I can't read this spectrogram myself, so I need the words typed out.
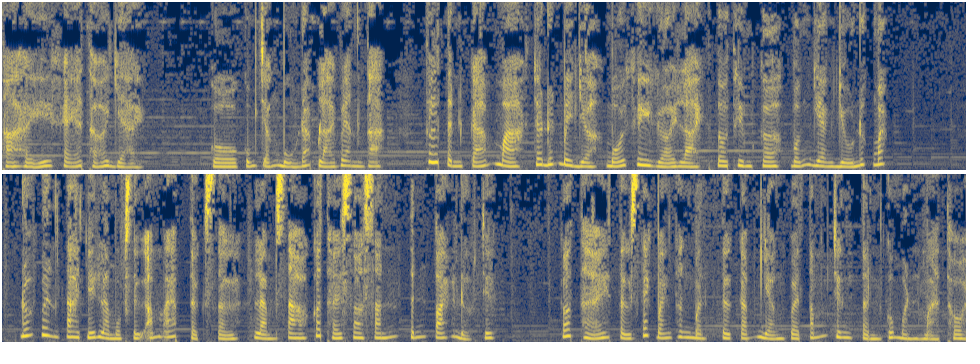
Thả hỷ khẽ thở dài. Cô cũng chẳng buồn đáp lại với anh ta. Thứ tình cảm mà cho đến bây giờ, Mỗi khi gợi lại, tôi thêm cơ, Vẫn dàn dụ nước mắt. Đối với anh ta chỉ là một sự ấm áp thực sự, Làm sao có thể so sánh, tính toán được chứ? Có thể tự xét bản thân mình, Tự cảm nhận về tấm chân tình của mình mà thôi.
